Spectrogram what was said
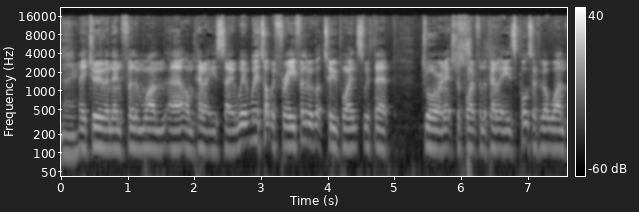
didn't they? drew, and then Fulham won uh, on penalties. So we're, we're top with three. Fulham have got two points with their draw an extra point from the penalties. Portsmouth have got one,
